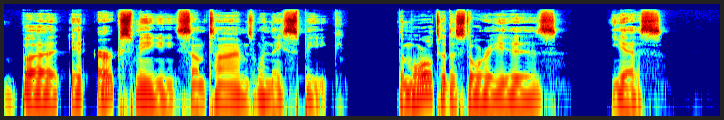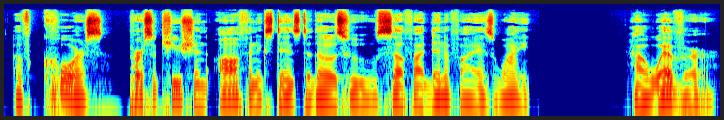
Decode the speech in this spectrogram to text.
But it irks me sometimes when they speak. The moral to the story is yes, of course, persecution often extends to those who self identify as white. However,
